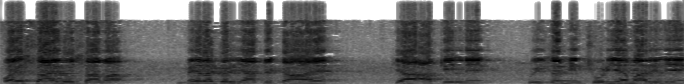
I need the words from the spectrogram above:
او سائل و ساما میرا گھر یہاں پہ کہاں ہے، کیا عقیل نے کوئی زمین چھوڑی ہے ہمارے لیے؟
